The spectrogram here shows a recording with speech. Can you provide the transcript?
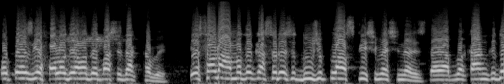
ও পেজকে ফলো দিয়ে আমাদের পাশে থাকতে হবে। এছাড়া আমাদের কাছে রয়েছে দুইশো প্লাস কৃষি মেশিনারিজ তাই আপনার কাঙ্ক্ষিত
